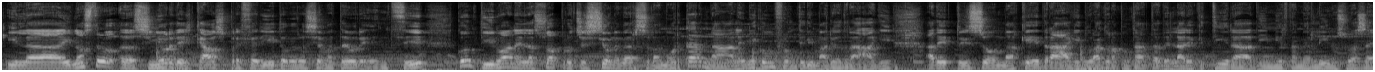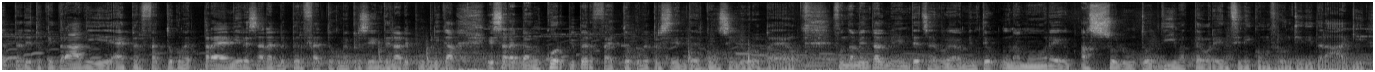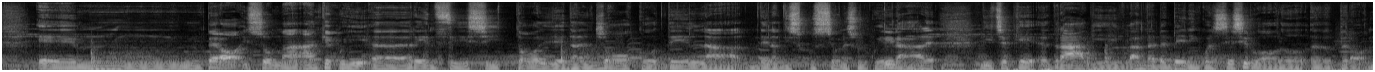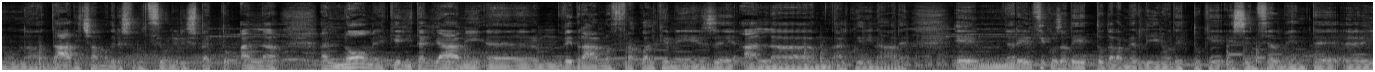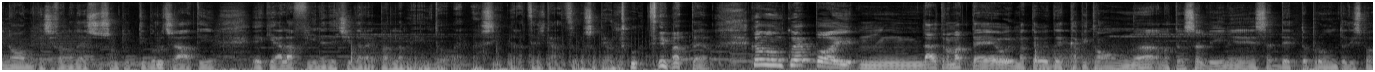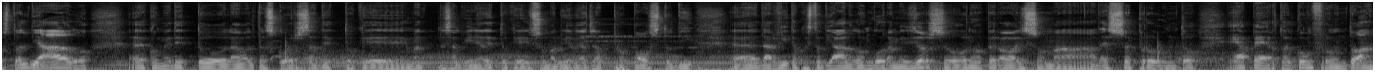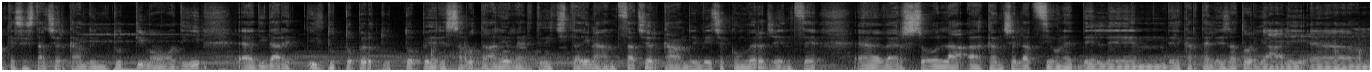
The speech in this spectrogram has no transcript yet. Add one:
il, il nostro eh, signore del caos preferito, ovvero sia Matteo Renzi, continua nella sua processione verso l'amor carnale nei confronti di Mario Draghi. Ha detto insomma che Draghi, durante una puntata dell'aria che tira di Mirta Merlino sulla 7, ha detto che Draghi è perfetto come premier e sarebbe perfetto come presidente della Repubblica Repubblica e sarebbe ancora più perfetto come Presidente del Consiglio europeo. Fondamentalmente c'è veramente un amore assoluto di Matteo Renzi nei confronti di Draghi. E, ehm, però insomma anche qui eh, Renzi si toglie dal gioco della, della, discussione sul Quirinale, dice che eh, Draghi andrebbe bene in qualsiasi ruolo, eh, però non dà diciamo delle soluzioni rispetto al, al nome che gli italiani ehm, vedranno fra qualche qualche mese al, al Quirinale. E ehm, Renzi cosa ha detto dalla Merlino? Ha detto che essenzialmente eh, i nomi che si fanno adesso sono tutti bruciati e che alla fine deciderà il Parlamento. Beh, sì, grazie al cazzo, lo sappiamo tutti, Matteo. Comunque, poi mh, l'altro Matteo, il Matteo del Capiton, Matteo Salvini, si è detto pronto e disposto al dialogo. Eh, come detto la volta scorsa, ha detto che Salvini ha detto che insomma lui aveva già proposto di eh, dar vita a questo dialogo ancora mesi mesi or sono, però insomma adesso è pronto, è aperto al confronto anche se sta cercando in tutti i modi eh, di dare il tutto per tutto per sabotare il reddito di cittadinanza, cercando invece convergenze eh, verso la uh, cancellazione delle, delle, cartelle esatoriali eh,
